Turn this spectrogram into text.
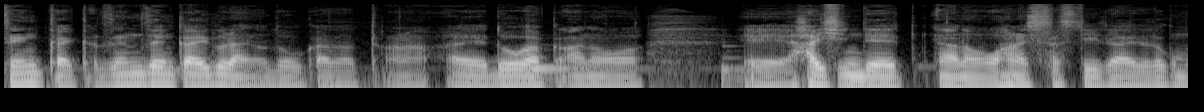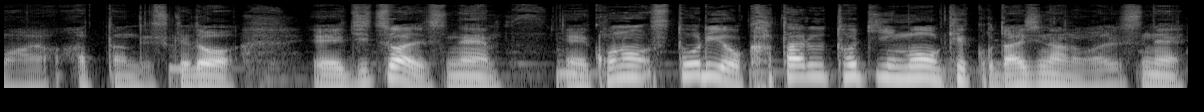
前回か前々回ぐらいの動画だったかな、えー、動画あの、えー、配信であのお話しさせていただいたとこもあったんですけど、えー、実はですね、えー、このストーリーを語る時も結構大事なのがですね、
